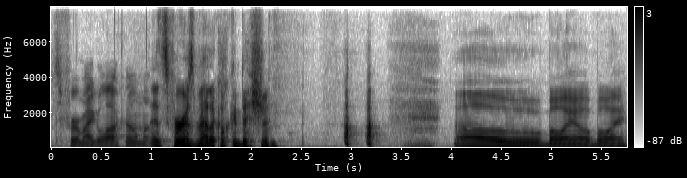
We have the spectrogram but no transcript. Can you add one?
It's for my glaucoma. It's for his medical condition. oh boy, oh boy.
